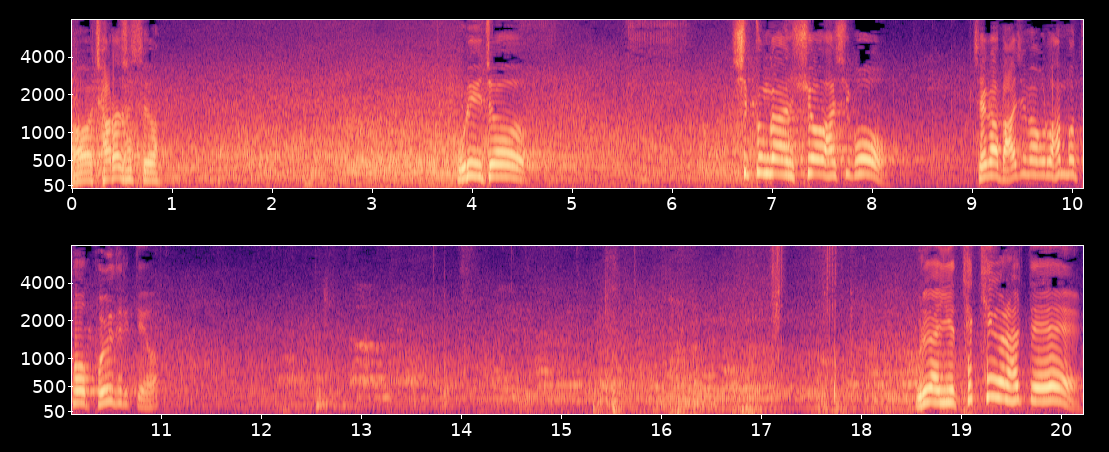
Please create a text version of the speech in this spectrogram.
어, 잘하셨어요. 우리 저 10분간 쉬어 하시고 제가 마지막으로 한 번 더 보여드릴게요. 우리가 이 태킹을 할 때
